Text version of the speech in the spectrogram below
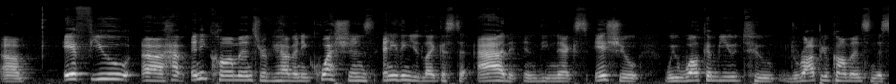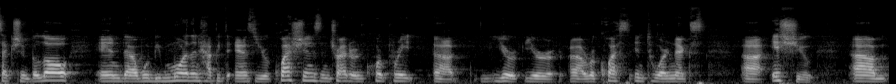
Um, if you uh, have any comments or if you have any questions, anything you'd like us to add in the next issue, we welcome you to drop your comments in the section below, and uh, we'll be more than happy to answer your questions and try to incorporate uh, your your uh, requests into our next uh, issue. Um,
